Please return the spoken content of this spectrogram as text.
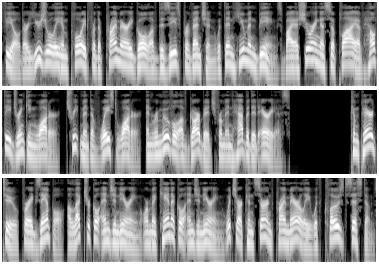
field are usually employed for the primary goal of disease prevention within human beings by assuring a supply of healthy drinking water, treatment of waste water, and removal of garbage from inhabited areas. Compared to for example, electrical engineering or mechanical engineering which are concerned primarily with closed systems,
